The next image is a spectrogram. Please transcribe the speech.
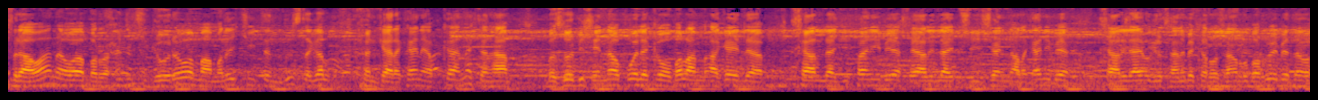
فراوانەوە بەڕۆحەتێکی گەورەوە مامەڵێکی تەندروست لەگەڵ خوێنکارەکانیان بکە نەک تەنها بە زۆر بیخەین ناو پۆلەکەەوە بەڵام ئاگای لە خیال لای گیرفانی بێ خیالی لای بژیشیان ناڵەکانی بێ خیالی لای ئەوگرسانە بێت کە ڕۆژان ڕوبەڕوێ بێتەوە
